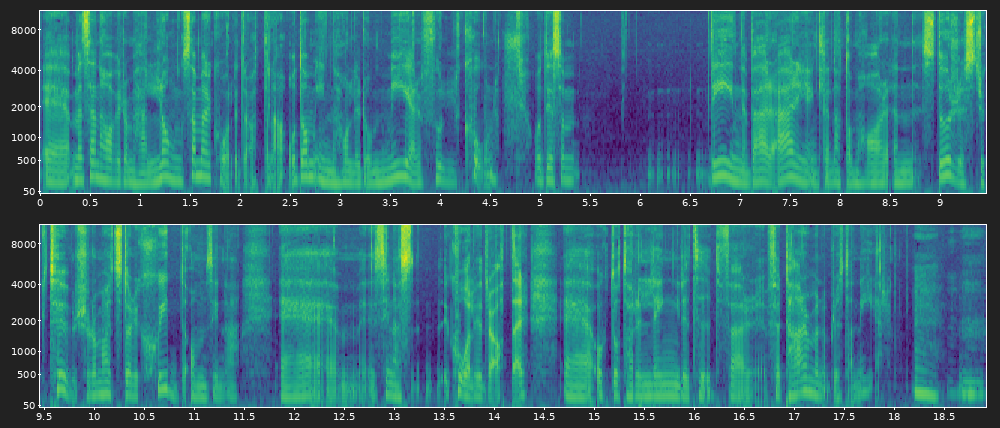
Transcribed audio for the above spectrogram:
Eh, men sen har vi de här långsammare kolhydraterna och de innehåller då mer fullkorn. Och det som det innebär är egentligen att de har en större struktur, så de har ett större skydd om sina, eh, sina kolhydrater. Eh, och då tar det längre tid för, för tarmen att bryta ner. Mm. Mm.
